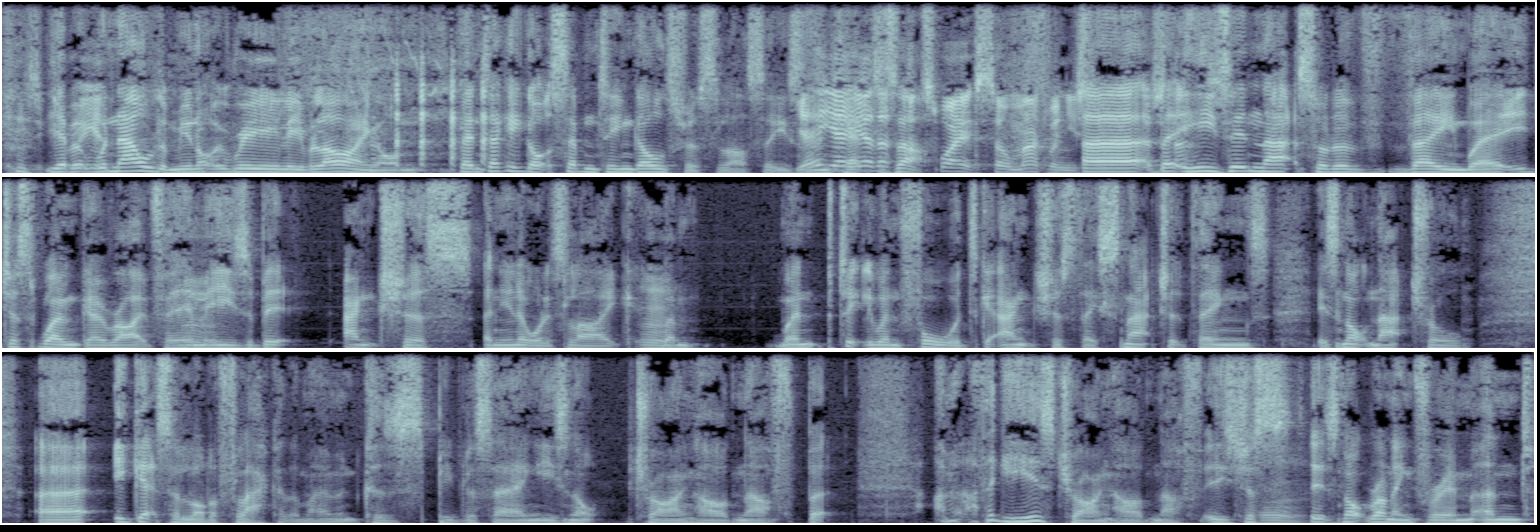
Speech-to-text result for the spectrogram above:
Yeah, but. Wijnaldum, you're not really relying on. Benteke got 17 goals for us last season Yeah, yeah, yeah. That, that's why it's so mad when you see Uh, but stats. he's in that sort of vein where it just won't go right for him. He's a bit anxious, and you know what it's like Hmm. when, when particularly when forwards get anxious, they snatch at things. It's not natural. Uh, he gets a lot of flack at the moment because people are saying he's not trying hard enough, but I, mean, I think he is trying hard enough. He's just Hmm. it's not running for him, and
